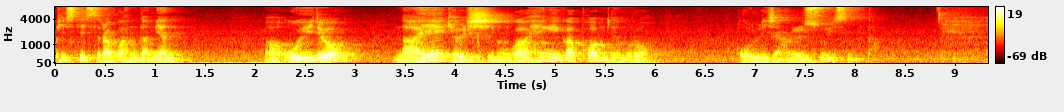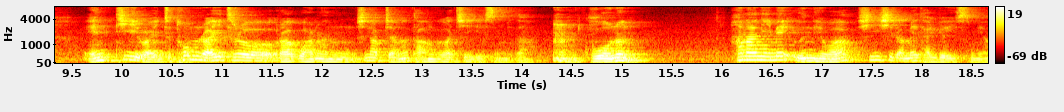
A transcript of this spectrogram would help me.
피스티스라고 한다면 어, 오히려 나의 결심과 행위가 포함되므로 어울리지 않을 수 있습니다. 엔티 라이트, 톰 라이트라고 하는 신학자는 다음과 같이 얘기했습니다. 구원은 하나님의 은혜와 신실함에 달려 있으며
